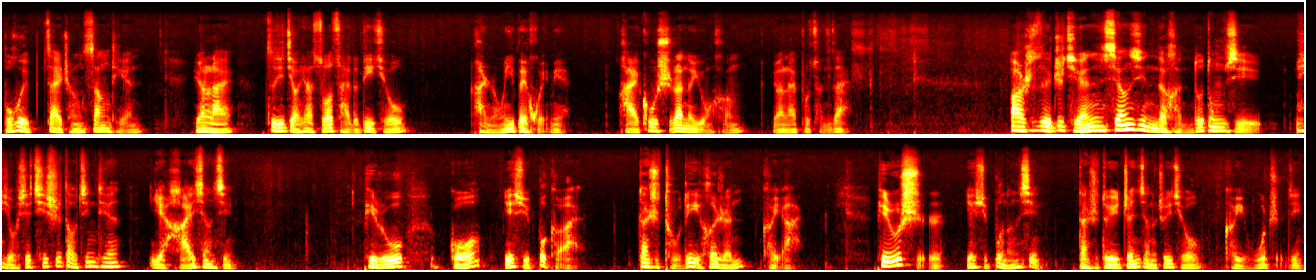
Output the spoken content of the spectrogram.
不会再成桑田。原来自己脚下所踩的地球很容易被毁灭，海枯石烂的永恒原来不存在。二十岁之前相信的很多东西，有些其实到今天也还相信。譬如国也许不可爱，但是土地和人可以爱；譬如史也许不能信。但是对于真相的追求可以无止境。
